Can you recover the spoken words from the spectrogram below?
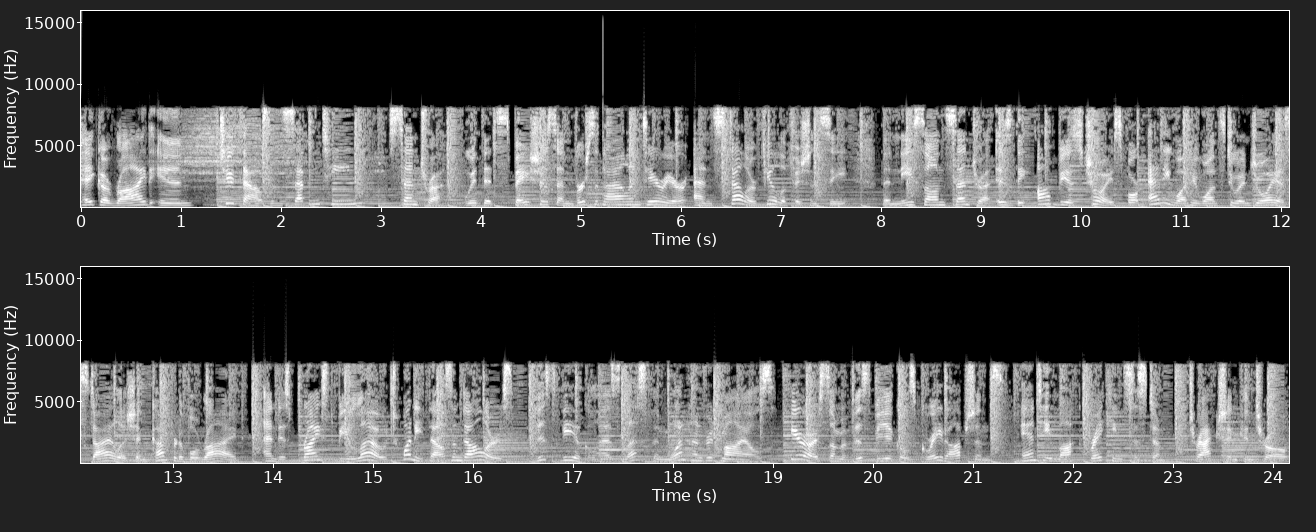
Take a ride in 2017 Sentra. With its spacious and versatile interior and stellar fuel efficiency, the Nissan Sentra is the obvious choice for anyone who wants to enjoy a stylish and comfortable ride and is priced below $20,000. This vehicle has less than 100 miles. Here are some of this vehicle's great options. Anti-lock braking system, traction control,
